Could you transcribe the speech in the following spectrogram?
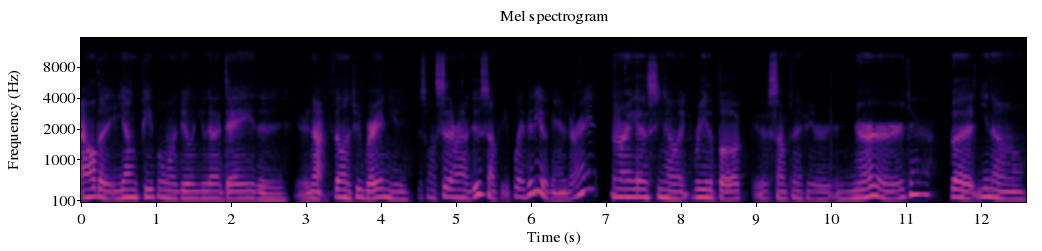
all the young people want to do when you got a day that you're not feeling too great and you just want to sit around and do something. You play video games, right? Or I guess you know, like read a book or something if you're a nerd. But you know,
